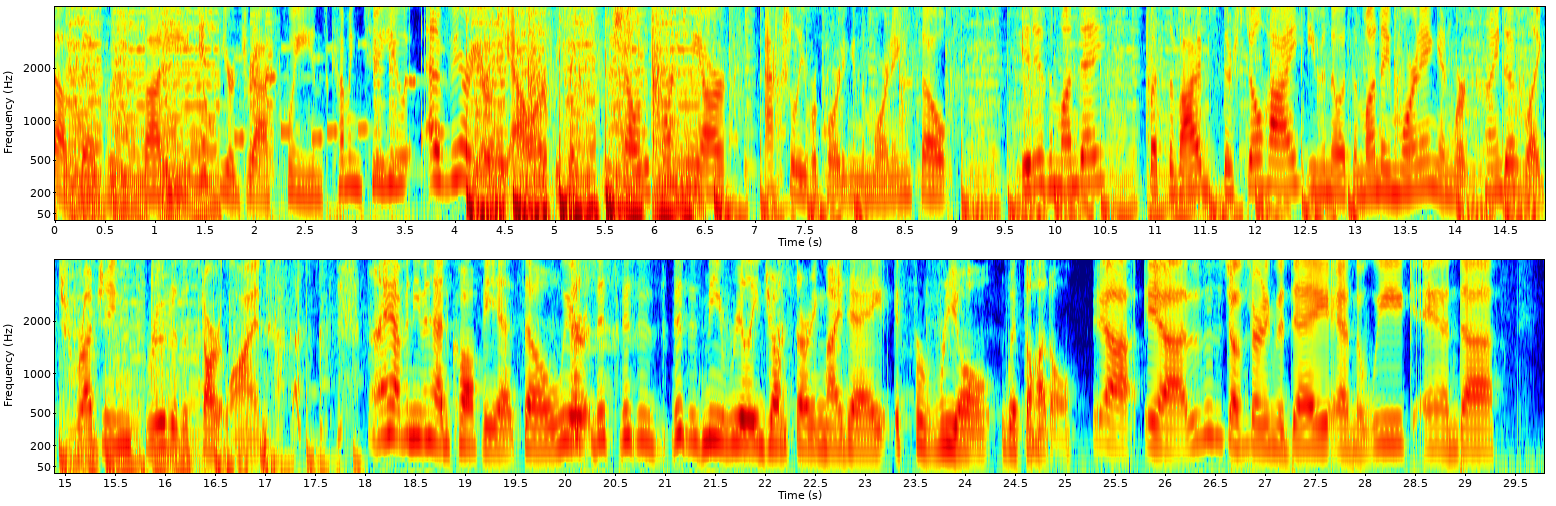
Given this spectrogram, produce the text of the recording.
up, everybody? It's your draft queens coming to you at a very early hour because, Michelle, this morning we are actually recording in the morning. So it is a Monday, but the vibes, they're still high, even though it's a Monday morning and we're kind of like trudging through to the start line. I haven't even had coffee yet, so we're this this is this is me really jump starting my day for real with the huddle. Yeah, yeah. This is jumpstarting the day and the week. And, uh,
